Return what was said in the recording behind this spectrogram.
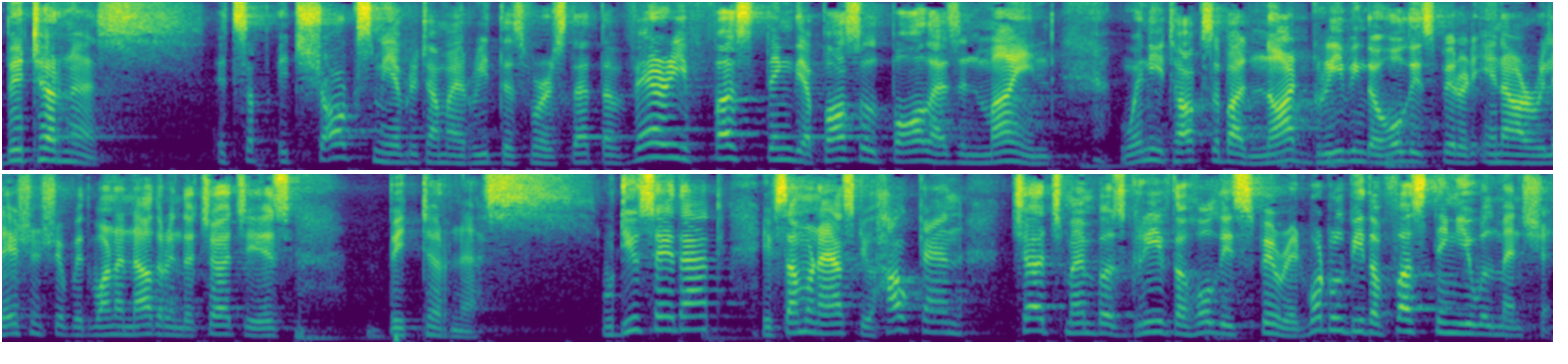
bitterness it's a, it shocks me every time I read this verse that the very first thing the Apostle Paul has in mind when he talks about not grieving the Holy Spirit in our relationship with one another in the church is bitterness. Would you say that? If someone asked you, How can church members grieve the Holy Spirit? What will be the first thing you will mention?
